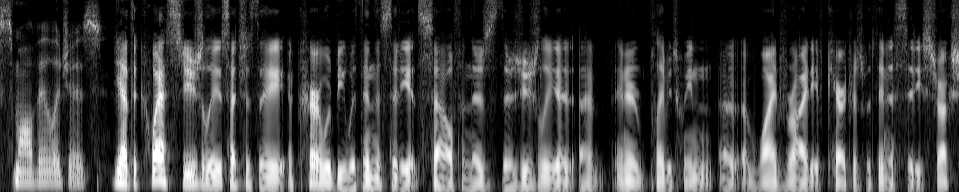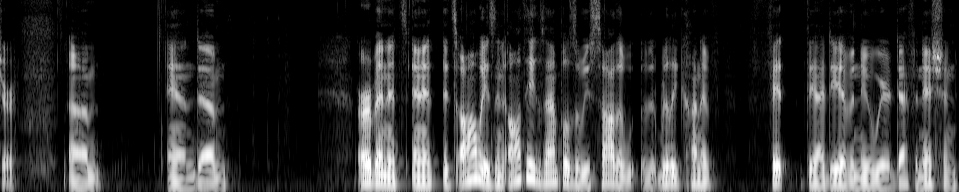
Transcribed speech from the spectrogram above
small villages. Yeah, the quests usually, such as they occur, would be within the city itself, and there's there's usually a, a interplay between a, a, wide variety of characters within a city structure, um, and um, urban. It's and it, it's always in all the examples that we saw that, that really kind of fit the idea of a new weird definition.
